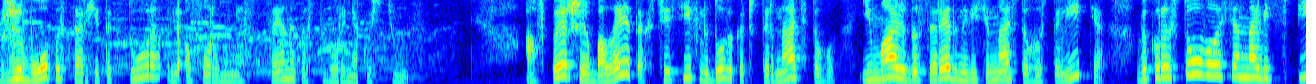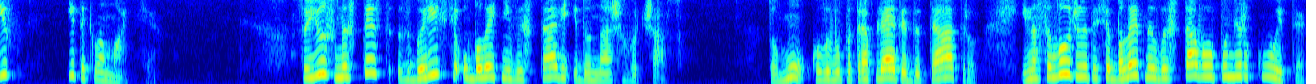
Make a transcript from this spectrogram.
живопис та архітектура для оформлення сцени та створення костюмів. А в перших балетах з часів Людовика XIV і майже до середини XVIII століття використовувалися навіть спів і декламація. Союз мистецтв зберігся у балетній виставі і до нашого часу. Тому, коли ви потрапляєте до театру і насолоджуєтеся балетною виставою, поміркуйте,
